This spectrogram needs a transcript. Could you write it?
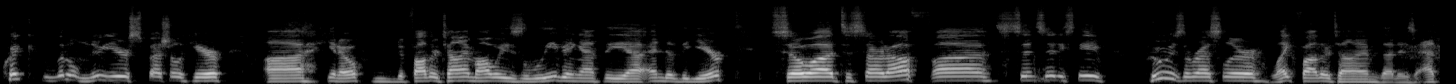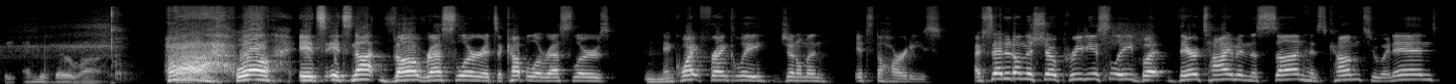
quick little New Year special here. Uh, you know, the Father Time always leaving at the uh, end of the year. So uh, to start off, uh, Sin City Steve, who is the wrestler like Father Time that is at the end of their run? well, it's it's not the wrestler, it's a couple of wrestlers. Mhm. And quite frankly, gentlemen, it's the Hardys. I've said it on the show previously, but their time in the sun has come to an end.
